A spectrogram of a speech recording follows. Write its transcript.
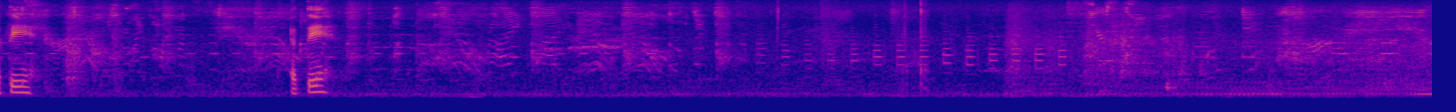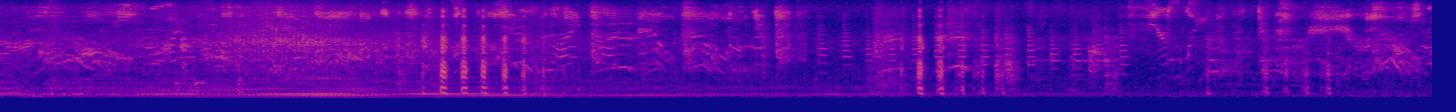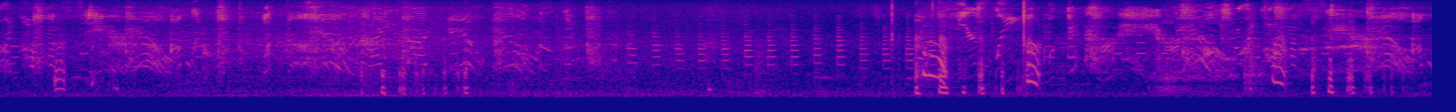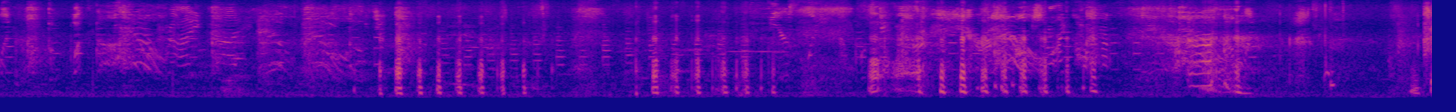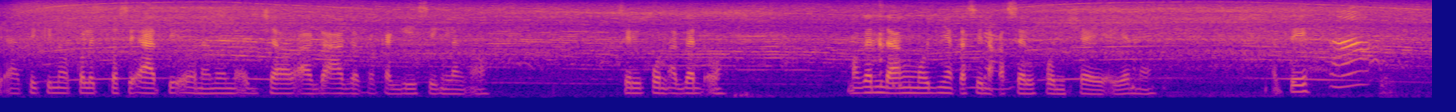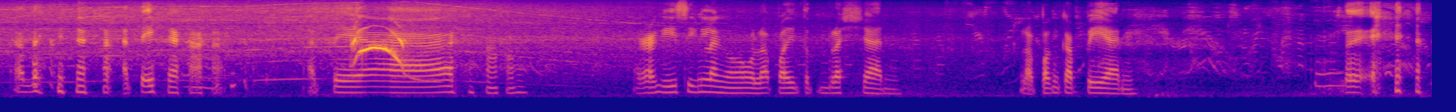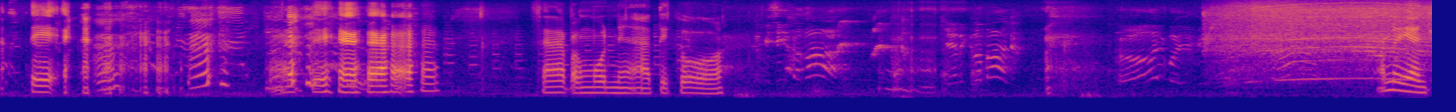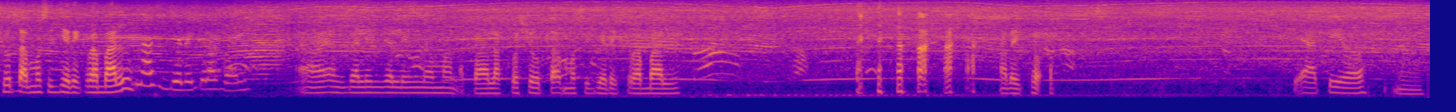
Ate. Ate. Si ate, kinukulit ko si ate, oh, nanonood siya, oh, aga-aga kakagising lang, oh. Cellphone agad, oh. Maganda ang mood niya kasi naka-cellphone siya, eh. Ayan, oh. Ate, ate, ate, ate. Nakagising lang, oh. Wala pa yung toothbrush yan. Wala pang kape yan. Ate, ate. Ate. Sarap ang mood ng ate ko. oh. Ano yan? Shoota mo si Jeric Rabal? Nasa Jerry Craval. Ay, ang galing-galing naman. Akala ko shoota mo si Jeric Rabal. Aray ko. Si ate, oh. Mm.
